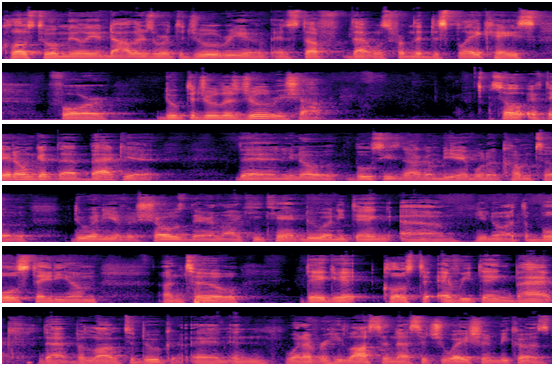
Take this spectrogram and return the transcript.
close to a million dollars worth of jewelry and stuff that was from the display case for Duke the Jeweler's jewelry shop. So if they don't get that back yet, then you know Boosie's not gonna be able to come to do any of his shows there. Like he can't do anything, um, you know, at the Bulls Stadium until they get close to everything back that belonged to Duke and and whatever he lost in that situation because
